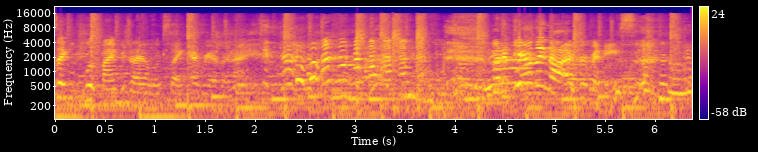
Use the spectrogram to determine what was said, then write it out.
It's like what my vagina looks like every other night. but apparently not everybody's.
